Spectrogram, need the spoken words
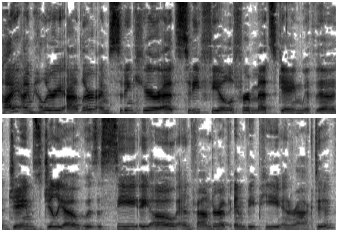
Hi, I'm Hillary Adler. I'm sitting here at Citi Field for a Mets game with uh, James Gilio, who is the CEO and founder of MVP Interactive.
